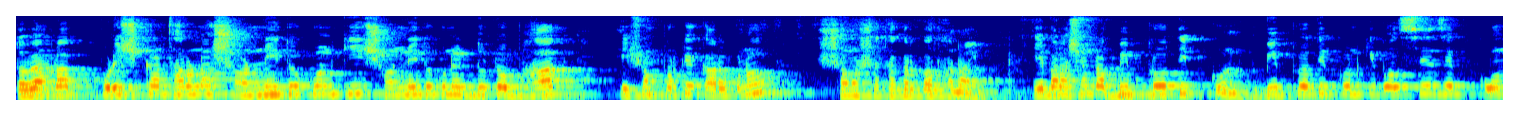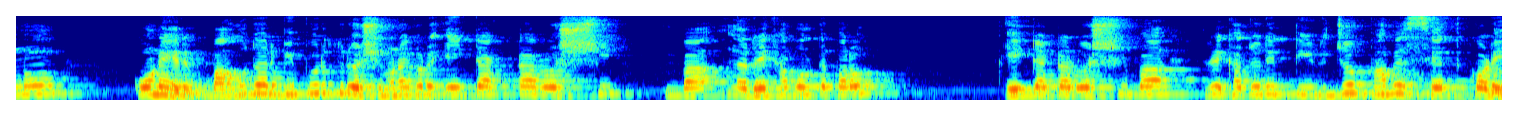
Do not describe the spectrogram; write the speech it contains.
তবে আমরা পরিষ্কার ধারণা, সন্নিহিত কোণ কি? সন্নিহিত কোণের দুটো ভাগ, এই সম্পর্কে কারও কোনো সমস্যা থাকার কথা নয়। এবার আসে আমরা বিপ্রতীপ কোণ। বিপ্রতীপ কোণ কি বলছে যে কোনো কোণের বাহুদার বিপরীত রশ্মি, মনে করো এইটা একটা রশ্মি বা রেখা বলতে পারো এইটা একটা রশ্মি বা রেখা যদি তির্যকভাবে ছেদ করে,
